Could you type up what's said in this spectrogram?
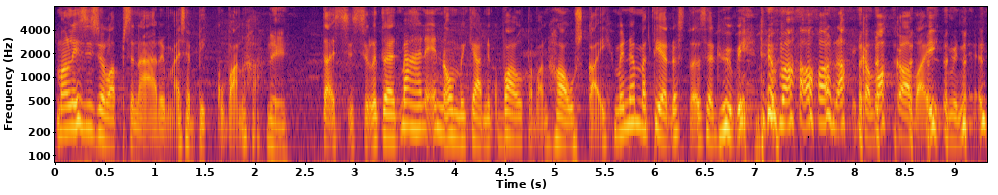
mä olin siis jo lapsena äärimmäisen pikkuvanha. Niin. Tai siis sillä tavalla, että mähän en ole mikään niin valtavan hauska ihminen, mä tiedostan sen hyvin. Mä oon aika vakava ihminen.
